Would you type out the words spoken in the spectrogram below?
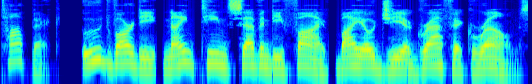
Topic: Udvardy 1975 biogeographic realms.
